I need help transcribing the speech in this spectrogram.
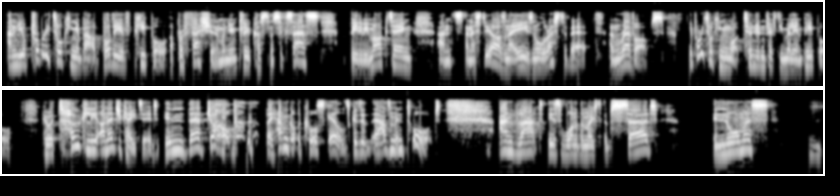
And you're probably talking about a body of people, a profession, when you include customer success, B2B marketing, and, and SDRs and AEs and all the rest of it, and RevOps. You're probably talking, what, 250 million people who are totally uneducated in their job. they haven't got the core skills because it hasn't been taught. And that is one of the most absurd, enormous,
